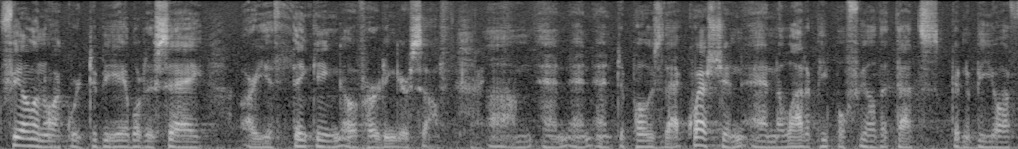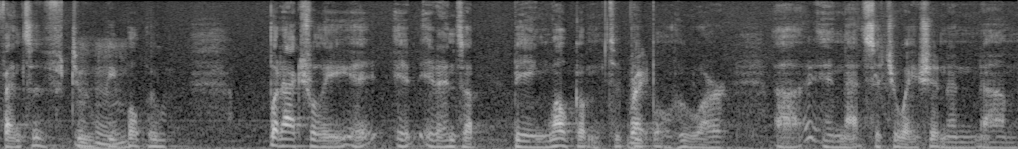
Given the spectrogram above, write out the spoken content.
feeling awkward, to be able to say, are you thinking of hurting yourself? Um, And, and, and to pose that question, and a lot of people feel that that's going to be offensive to people who, but actually, it, it it ends up being welcome to Right. people who are uh, in that situation, and um,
